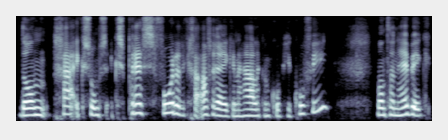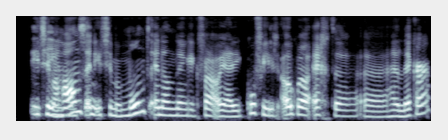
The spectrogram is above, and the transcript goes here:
Dan ga ik soms expres, voordat ik ga afrekenen, haal ik een kopje koffie. Want dan heb ik iets in mijn hand en iets in mijn mond. En dan denk ik van, oh ja, die koffie is ook wel echt eh, eh, heel lekker.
